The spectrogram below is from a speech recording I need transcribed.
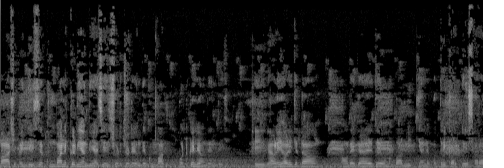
ਬਾਰਿਸ਼ ਪੈਂਦੀ ਸੀ ਖੁੰਬਾਂ ਨਿਕਲਦੀਆਂ ਹੁੰਦੀਆਂ ਸੀ। ਅਸੀਂ ਛੋਟੇ ਛੋਟੇ ਹੁੰਦੇ ਖੁੰਬਾਂ ਪੁੱਟ ਕੇ ਲਿਆਉਂਦੇ ਹੁੰਦੇ ਸੀ। ਠੀਕ ਹੈ ਹੌਲੀ ਹੌਲੀ ਜਿੱਦਾਂ ਆਉਂਦੇ ਗਏ ਤੇ ਹੁਣ ਬਾਲਮੀਕੀਆਂ ਨੇ ਪੱਧਰੀ ਕਰਕੇ ਸਾਰਾ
